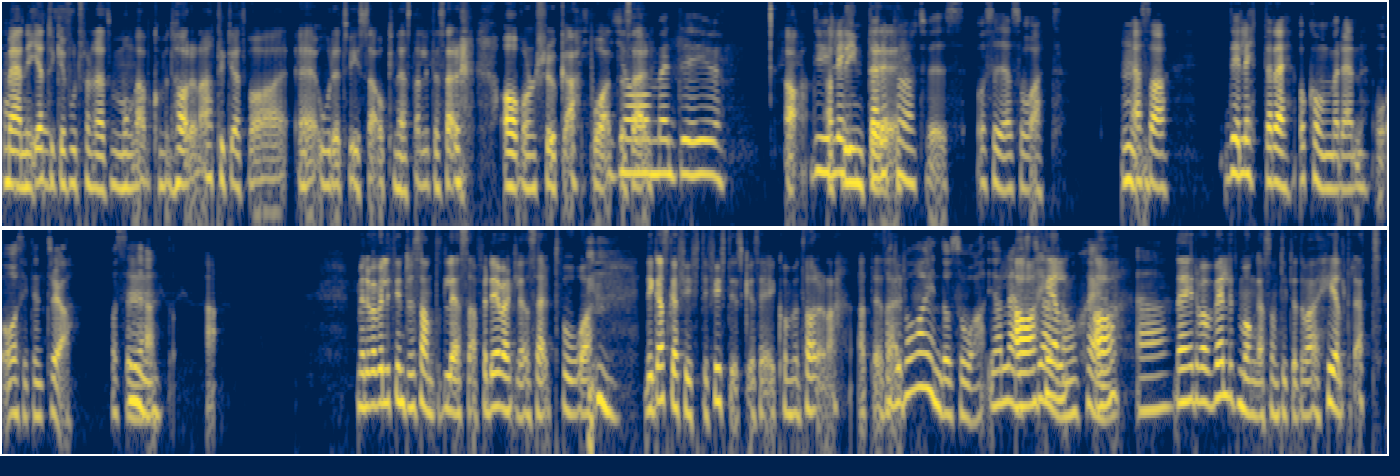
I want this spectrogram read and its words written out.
Men jag tycker fortfarande att många av kommentarerna tyckte att det var eh, orättvisa och nästan lite så här avundsjuka på att det så Ja, här, men det är ju, ja, det är ju att lättare inte- på något vis att säga så att, Mm. alltså det är lättare att komma med den åsikten tror jag. Och säga Mm. att, Men det var väldigt intressant att läsa för det är verkligen så här två, det är ganska 50-50 skulle jag säga i kommentarerna. Att det är så ja, här, det var ändå så. Jag läste Ja, hel- dem själv. ja. Ja. Nej, det var väldigt många som tyckte att det var helt rätt.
